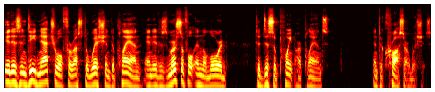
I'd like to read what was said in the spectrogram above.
It is indeed natural for us to wish and to plan, and it is merciful in the Lord to disappoint our plans and to cross our wishes.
